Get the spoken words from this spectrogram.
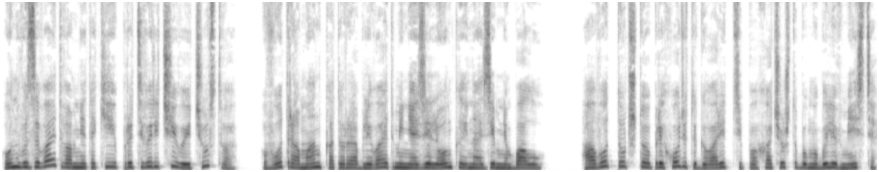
Он вызывает во мне такие противоречивые чувства. Вот роман, который обливает меня зеленкой на зимнем балу. А вот тот, что приходит и говорит, типа, хочу, чтобы мы были вместе.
